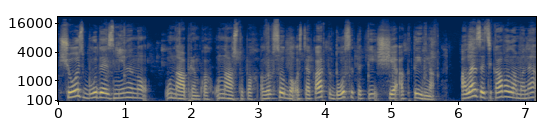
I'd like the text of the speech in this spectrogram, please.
Щось буде змінено у напрямках, у наступах, але все одно ось ця карта досить таки ще активна. Але зацікавила мене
